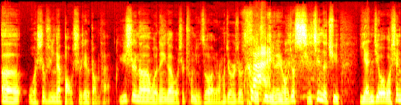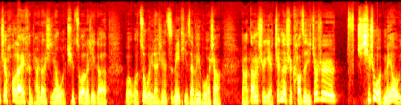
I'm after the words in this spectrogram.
呃，我是不是应该保持这个状态？于是呢，我那个我是处女座，然后就是就是特别处女那种，我就使劲的去研究。我甚至后来很长一段时间，我去做了这个，我我做过一段时间自媒体，在微博上。然后当时也真的是靠自己，就是其实我没有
